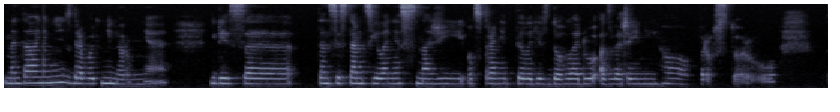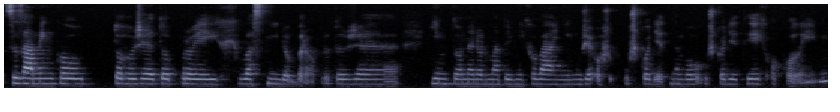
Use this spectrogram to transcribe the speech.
mentální zdravotní normě, kdy se ten systém cíleně snaží odstranit ty lidi z dohledu a z veřejného prostoru se záminkou toho, že je to pro jejich vlastní dobro, protože jim to nenormativní chování může uškodit nebo uškodit jejich okolím.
